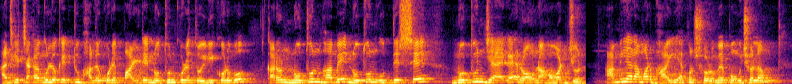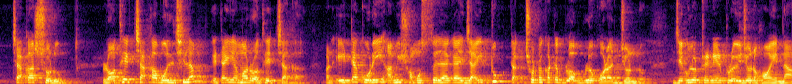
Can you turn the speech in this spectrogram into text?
আজকে চাকাগুলোকে একটু ভালো করে পাল্টে নতুন করে তৈরি করব, কারণ নতুনভাবে, নতুন উদ্দেশ্যে, নতুন জায়গায় রওনা হওয়ার জন্য। আমি আর আমার ভাই এখন শোরুমে পৌঁছলাম, চাকার শোরুম। রথের চাকা বলছিলাম, এটাই আমার রথের চাকা। মানে এইটা করেই আমি সমস্ত জায়গায় যাই টুকটাক ছোটোখাটো ব্লগগুলো করার জন্য, যেগুলো ট্রেনের প্রয়োজন হয় না,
